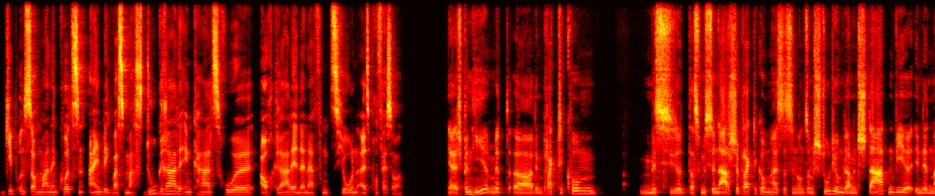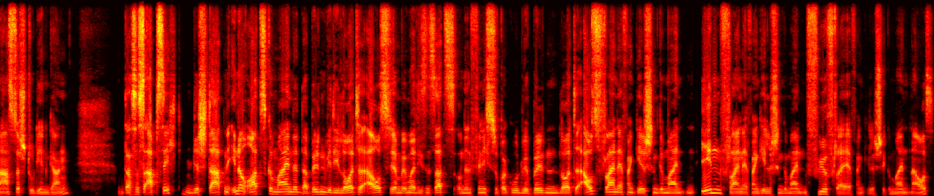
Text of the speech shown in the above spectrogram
Gib uns doch mal einen kurzen Einblick. Was machst du gerade in Karlsruhe, auch gerade in deiner Funktion als Professor? Ja, ich bin hier mit äh, dem Praktikum das missionarische Praktikum heißt es in unserem Studium. Damit starten wir in den Masterstudiengang. Das ist Absicht. Wir starten innerortsgemeinde, da bilden wir die Leute aus. Wir haben immer diesen Satz und den finde ich super gut. Wir bilden Leute aus freien evangelischen Gemeinden in freien evangelischen Gemeinden für freie evangelische Gemeinden aus.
